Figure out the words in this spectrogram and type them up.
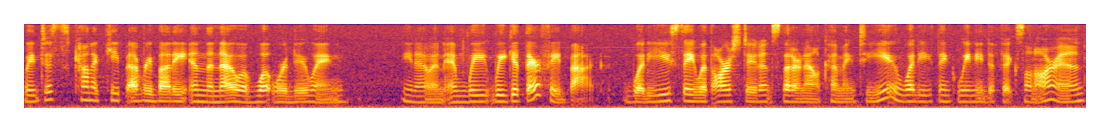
We just kind of keep everybody in the know of what we're doing, you know, and, and we, we get their feedback. What do you see with our students that are now coming to you? What do you think we need to fix on our end?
